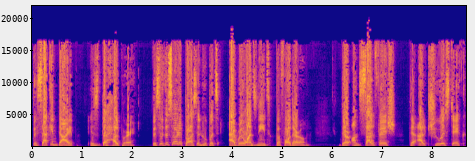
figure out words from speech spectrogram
The second type is the helper. This is the sort of person who puts everyone's needs before their own. They're unselfish. They're altruistic.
